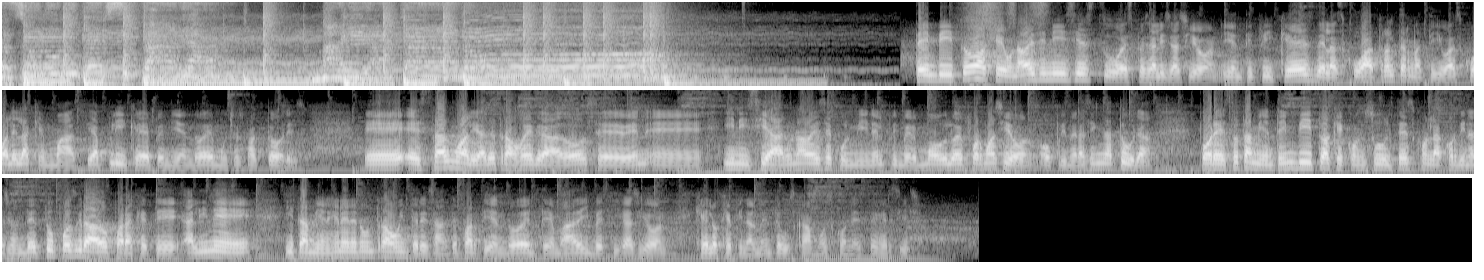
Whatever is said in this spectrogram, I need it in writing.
Educación Universitaria María Te invito a que una vez inicies tu especialización, identifiques de las cuatro alternativas cuál es la que más te aplique dependiendo de muchos factores. Eh, estas modalidades de trabajo de grado se deben eh, iniciar una vez se culmine el primer módulo de formación o primera asignatura. Por esto también te invito a que consultes con la coordinación de tu posgrado para que te alinee y también generen un trabajo interesante partiendo del tema de investigación, que es lo que finalmente buscamos con este ejercicio.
